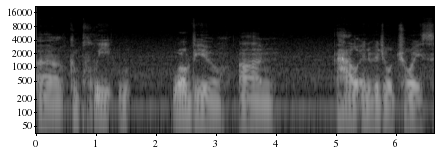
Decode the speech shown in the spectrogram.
a complete worldview on how individual choice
